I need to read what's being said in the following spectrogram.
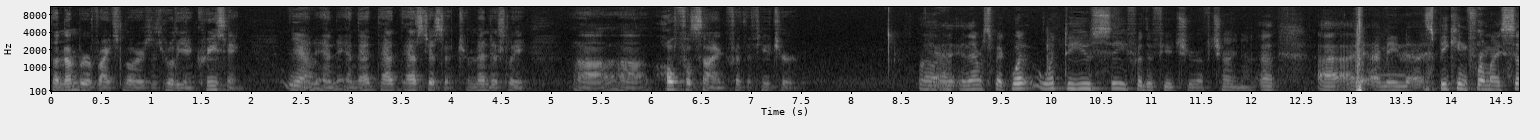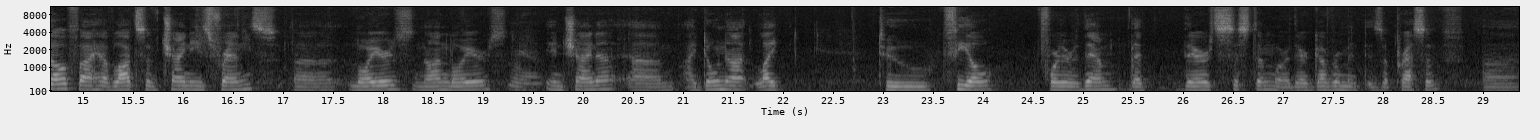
the number of rights lawyers is really increasing. Yeah. And, and, and that, that that's just a tremendously uh, uh hopeful sign for the future. Well, yeah. in that respect, what what do you see for the future of China? Uh, I, I, mean, speaking for myself, I have lots of Chinese friends, lawyers, non-lawyers yeah. in China. Um, I do not like to feel for them that their system or their government is oppressive. Uh,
